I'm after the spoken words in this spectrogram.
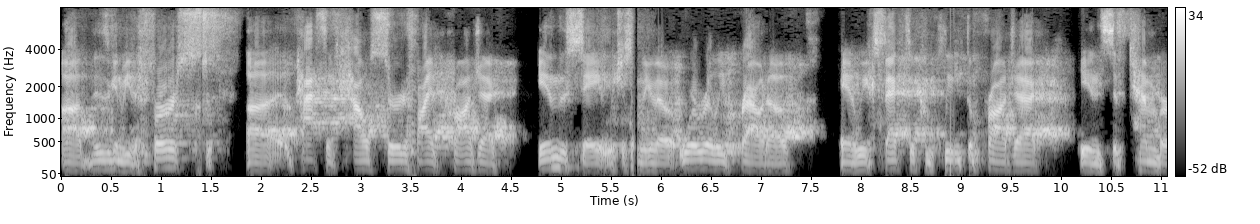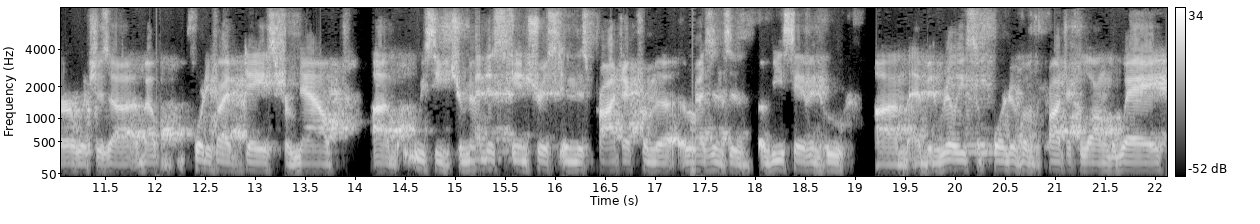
Uh, this is going to be the first uh, passive house certified project in the state, which is something that we're really proud of. And we expect to complete the project in September, which is uh, about 45 days from now. Um, we see tremendous interest in this project from the residents of, of East Haven who um, have been really supportive of the project along the way.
